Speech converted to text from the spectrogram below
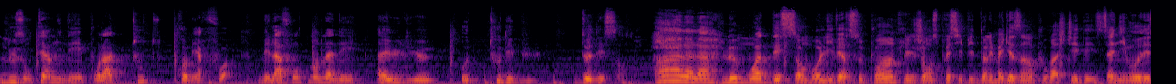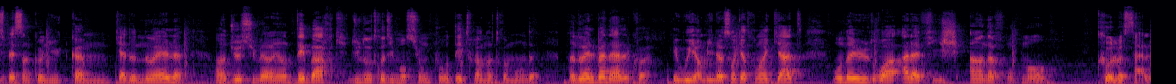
nous ont terminé pour la toute première fois. Mais l'affrontement de l'année a eu lieu au tout début de décembre. Ah là là, le mois de décembre, l'hiver se pointe, les gens se précipitent dans les magasins pour acheter des animaux d'espèces inconnues comme cadeau de Noël, un dieu sumérien débarque d'une autre dimension pour détruire notre monde, un Noël banal quoi. Et oui, en 1984, on a eu le droit à l'affiche à un affrontement colossal.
